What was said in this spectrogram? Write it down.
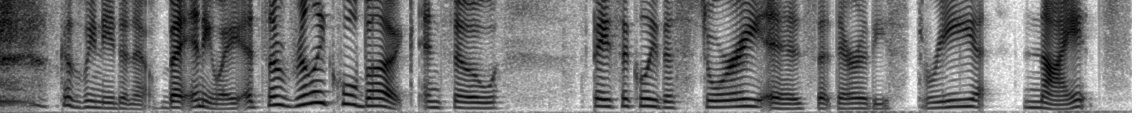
because we need to know. But anyway, it's a really cool book. And so basically, the story is that there are these three knights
